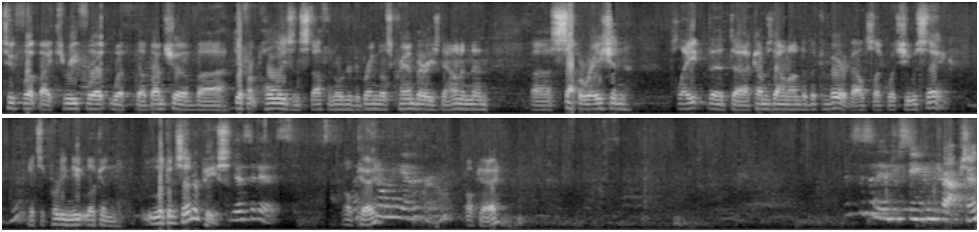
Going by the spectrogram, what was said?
two foot by three foot with a bunch of uh, different pulleys and stuff in order to bring those cranberries down and then uh, separation plate that uh, comes down onto the conveyor belts like what she was saying. It's a pretty neat looking, looking centerpiece. Yes, it is. Let's Okay, show them the other room. okay. This is an interesting contraption.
